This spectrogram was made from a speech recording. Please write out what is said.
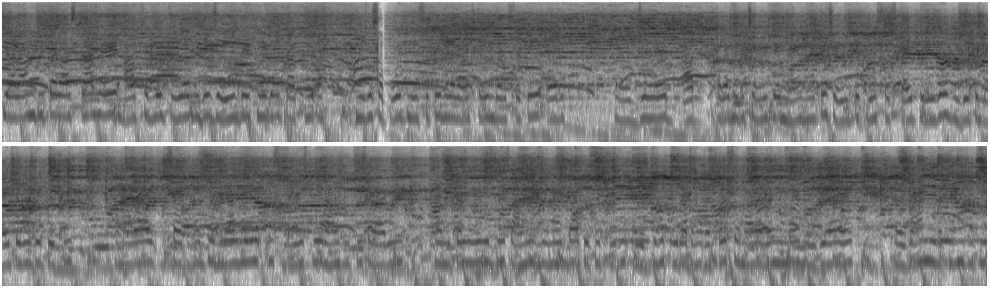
सियाराम जी का रास्ता है। आप सब लोग पूरा वीडियो ज़रूर देखिएगा ताकि मुझे सपोर्ट मिल सके, मेरा वास्ट टाइम बढ़ सके और जो है, आप अगर मेरे चैनल पे नए हैं तो चैनल को प्लीज़ सब्सक्राइब करिएगा वीडियो को लाइक करिएगा, क्योंकि हमारा सौभाग्य मिला है। इस जुलूस में राम जी की सवारी निकल रही है शामिल होने का, क्योंकि पूरी अयोध्या पूरा भारतवर्ष हमारा रंगमय हो गया है। राम लखन जी की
